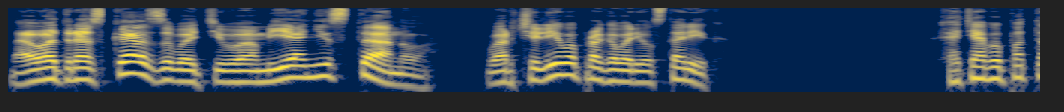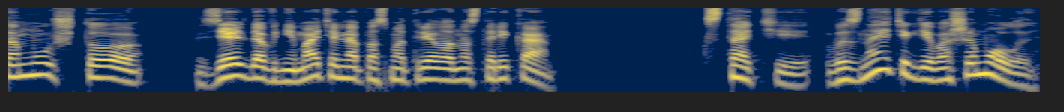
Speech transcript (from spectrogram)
«А вот рассказывать вам я не стану», – ворчаливо проговорил старик. «Хотя бы потому, что...» Зельда внимательно посмотрела на старика. «Кстати, вы знаете, где ваши молы?»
